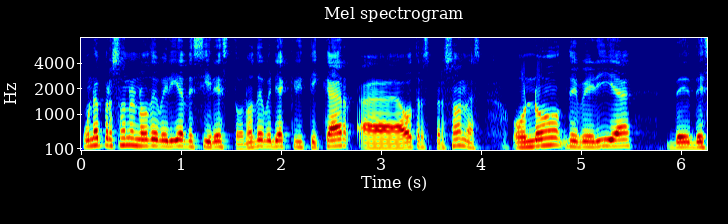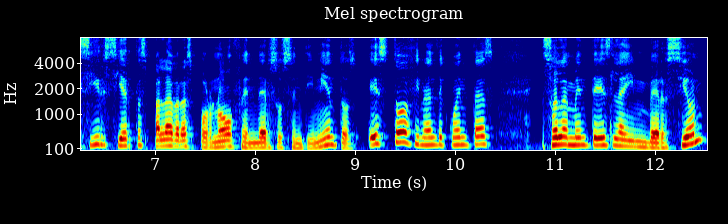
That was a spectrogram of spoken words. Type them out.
una persona no debería decir esto, no debería criticar a otras personas o no debería de decir ciertas palabras por no ofender sus sentimientos. Esto a final de cuentas solamente es la inversión,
